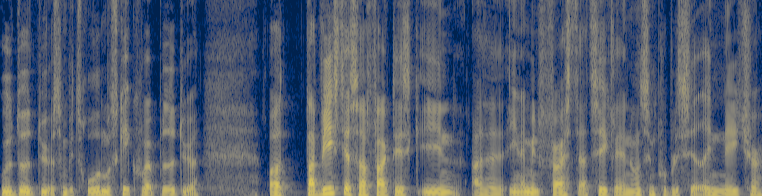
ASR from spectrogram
uddøde dyr, som vi troede måske kunne være bløddyr. Og der viste jeg så faktisk i en, altså en af mine første artikler, jeg nogensinde publicerede i Nature,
